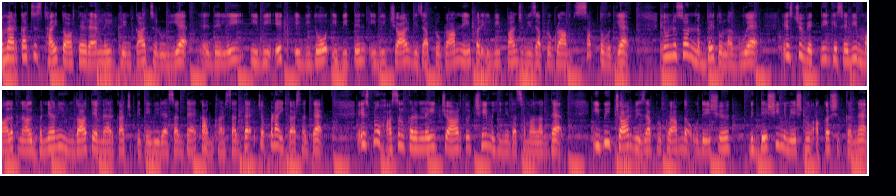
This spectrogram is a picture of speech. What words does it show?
ਅਮਰੀਕਾ 'ਚ ਸਥਾਈ ਤੌਰ ਤੇ ਰਹਿਣ ਲਈ ਗ੍ਰੀਨ ਕਾਰਡ ਜ਼ਰੂਰੀ ਹੈ। ਇਸ ਦੇ ਲਈ EB1 EB2 EB3 EB4 ਵੀਜ਼ਾ ਪ੍ਰੋਗਰਾਮ ਨੇ, ਪਰ EB5 ਵੀਜ਼ਾ ਪ੍ਰੋਗਰਾਮ ਸਭ ਤੋਂ ਵਧੀਆ ਹੈ। ਇਹ 1990 ਤੋਂ ਲਾਗੂ ਹੈ। ਇਸ 'ਚ ਵਿਅਕਤੀ ਕਿਸੇ ਵੀ ਮਾਲਕ ਨਾਲ ਬੰਨਿਆ ਨਹੀਂ ਹੁੰਦਾ ਤੇ ਅਮਰੀਕਾ 'ਚ ਕਿਤੇ ਵੀ ਰਹਿ ਸਕਦਾ ਹੈ, ਕੰਮ ਕਰ ਸਕਦਾ ਹੈ ਜਾਂ ਪੜ੍ਹਾਈ ਕਰ ਸਕਦਾ ਹੈ। ਇਸ ਨੂੰ ਹਾਸਲ ਕਰਨ ਲਈ 4 ਤੋਂ 6 ਮਹੀਨੇ ਦਾ ਸਮਾਂ ਲੱਗਦਾ ਹੈ। EB4 ਵੀਜ਼ਾ ਪ੍ਰੋਗਰਾਮ ਦਾ ਉਦੇਸ਼ ਵਿਦੇਸ਼ੀ ਨਿਵੇਸ਼ ਨੂੰ ਆਕਰਸ਼ਿਤ ਕਰਨਾ ਹੈ।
